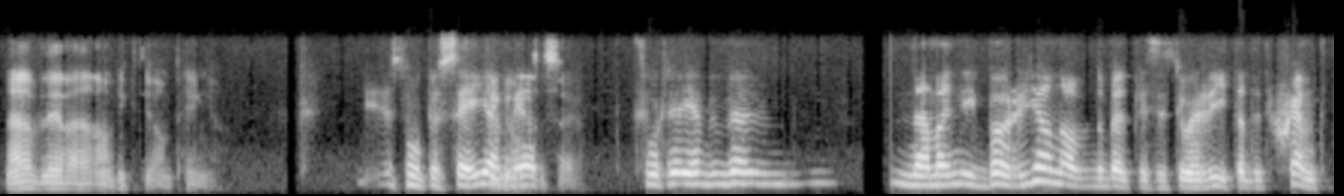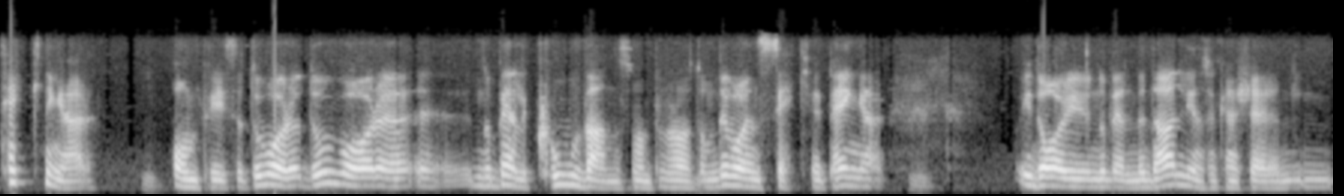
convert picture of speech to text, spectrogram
när blev äran viktigare än pengar? Det är svårt att säga. Men jag, säga. Svårt, jag, när man i början av Nobelprisets historia ritade skämtteckningar om priset. Då var det, då var det eh, Nobelkovan som man pratade om. Det var en säck med pengar. Mm. Idag är det ju Nobelmedaljen som kanske är den,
